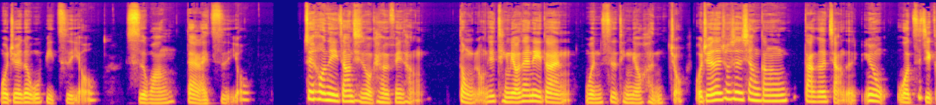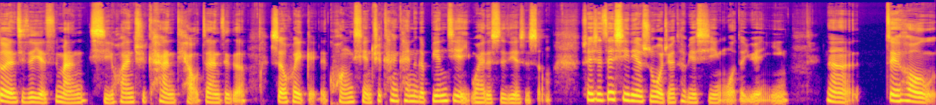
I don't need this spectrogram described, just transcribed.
我觉得无比自由。死亡带来自由。最后那一章其实我看得非常动容，就停留在那段文字停留很久。我觉得就是像刚刚大哥讲的，因为我自己个人其实也是蛮喜欢去看挑战这个社会给的框线，去看看那个边界以外的世界是什么。所以是这系列书我觉得特别吸引我的原因。那最后，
